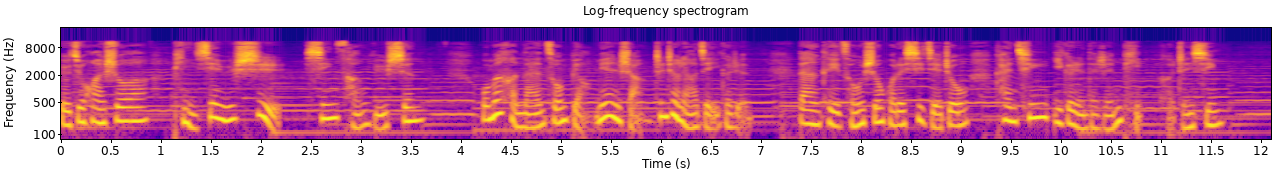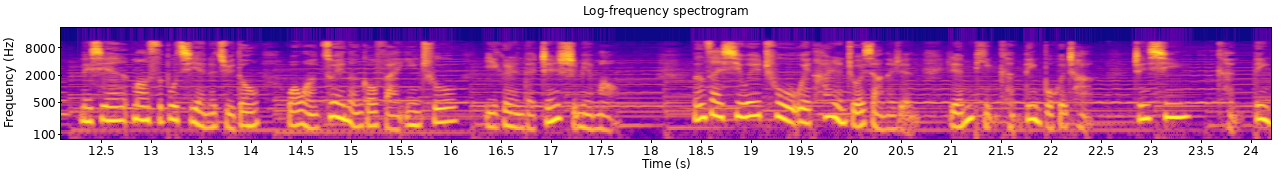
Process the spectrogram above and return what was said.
有句话说：“品现于事，心藏于身。”我们很难从表面上真正了解一个人，但可以从生活的细节中看清一个人的人品和真心。那些貌似不起眼的举动，往往最能够反映出一个人的真实面貌。能在细微处为他人着想的人，人品肯定不会差，真心肯定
